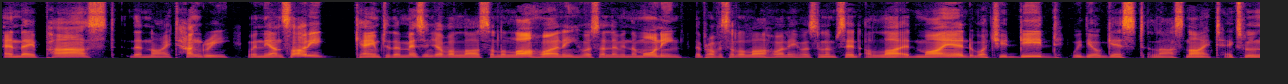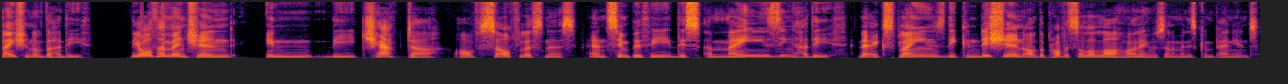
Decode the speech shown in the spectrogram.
and they passed the night hungry. When the Ansari came to the Messenger of Allah sallallahu in the morning, the Prophet sallallahu said, "Allah admired what you did with your guest last night." Explanation of the hadith. The author mentioned in the chapter of selflessness and sympathy this amazing hadith that explains the condition of the Prophet and his companions.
